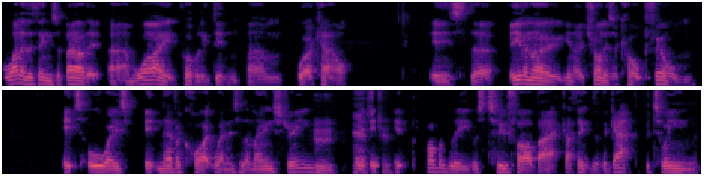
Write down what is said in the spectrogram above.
one of the things about it uh, and why it probably didn't um, work out is that even though you know Tron is a cult film, it's always it never quite went into the mainstream. Mm Yeah, it, it, it probably was too far back. I think that the gap between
